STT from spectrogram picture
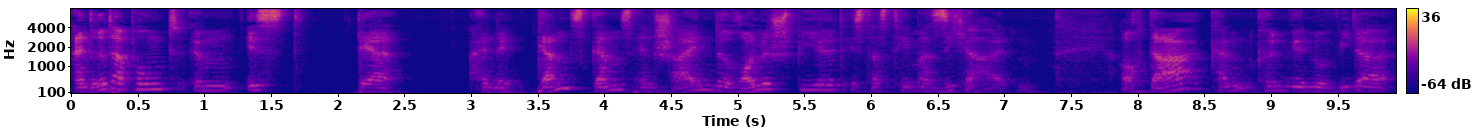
ein dritter Punkt ähm, ist, der eine ganz, ganz entscheidende Rolle spielt, ist das Thema Sicherheiten. Auch da kann, können wir nur wieder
